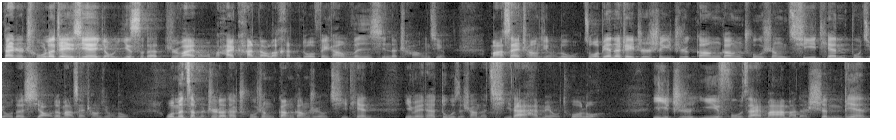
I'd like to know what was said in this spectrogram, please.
但是除了这些有意思的之外呢，我们还看到了很多非常温馨的场景。马赛长颈鹿左边的这只是一只刚刚出生七天不久的小的马赛长颈鹿。我们怎么知道它出生刚刚只有七天？因为它肚子上的脐带还没有脱落，一直依附在妈妈的身边，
